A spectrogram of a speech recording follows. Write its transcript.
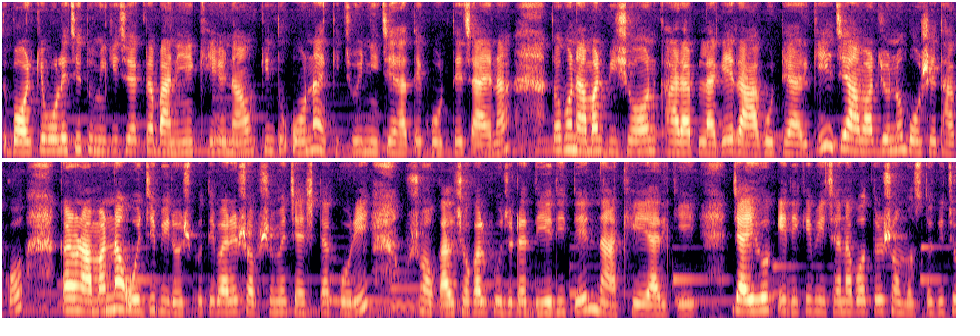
তো বরকে বলেছি, তুমি কিছু একটা বানিয়ে খেয়ে নাও। কিন্তু ও না কিছুই নিজে হাতে করতে চায় না। তখন আমার ভীষণ খারাপ লাগে, রাগ উঠে আর কি, যে আমার জন্য বসে থাকো। কারণ আমার না ওই যে বৃহস্পতিবারে সবসময় চেষ্টা করি সকাল সকাল পুজোটা দিয়ে দিতে, না খেয়ে আর কি। যাই হোক, এদিকে বিছানাপত্র সমস্ত কিছু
